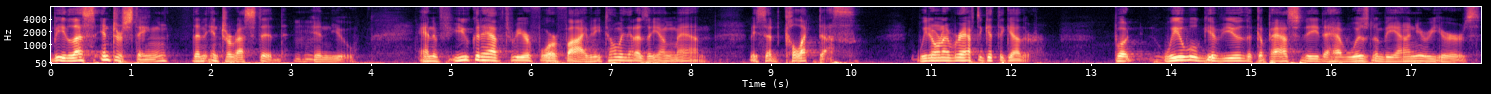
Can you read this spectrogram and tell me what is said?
be less interesting than interested mm-hmm. in you. And if you could have three or four or five, and he told me that as a young man, and he said, collect us. We don't ever have to get together, but we will give you the capacity to have wisdom beyond your years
